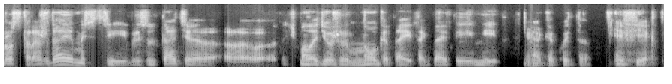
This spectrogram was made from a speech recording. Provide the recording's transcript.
роста рождаемости, и в результате значит, молодежи много, да, и тогда это имеет какой-то эффект.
